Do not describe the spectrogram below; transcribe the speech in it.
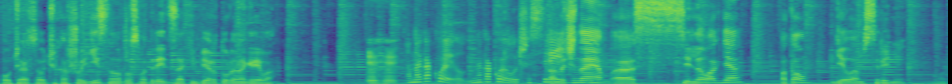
получается очень хорошо. Единственное, нужно смотреть за температурой нагрева. Мгм. А на какой, на какой лучше? А Средний? начинаем э, с сильного огня, потом делаем средний. Вот.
